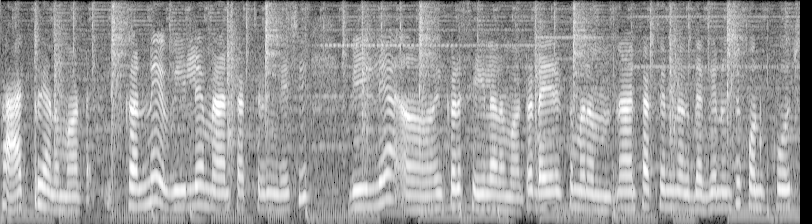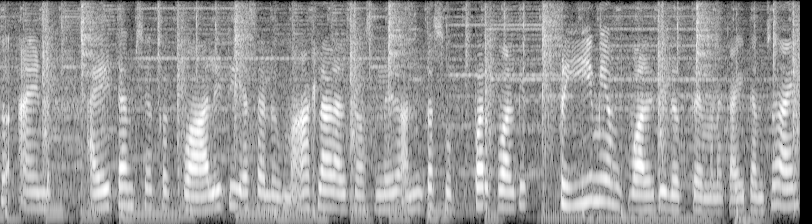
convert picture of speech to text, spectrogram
ఫ్యాక్టరీ అనమాట ఇక్కడనే వీళ్ళే మ్యానుఫ్యాక్చరింగ్ చేసి వీళ్ళే ఇక్కడ సేల్ అనమాట డైరెక్ట్ మనం మ్యానుఫ్యాక్చరింగ్ దగ్గర నుంచి కొనుక్కోవచ్చు. అండ్ ఐటమ్స్ యొక్క క్వాలిటీ అసలు మాట్లాడాల్సిన అవసరం లేదు. అంత సూపర్ క్వాలిటీ ప్రీమియం క్వాలిటీ దొరుకుతాయి మనకు ఐటమ్స్. అండ్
